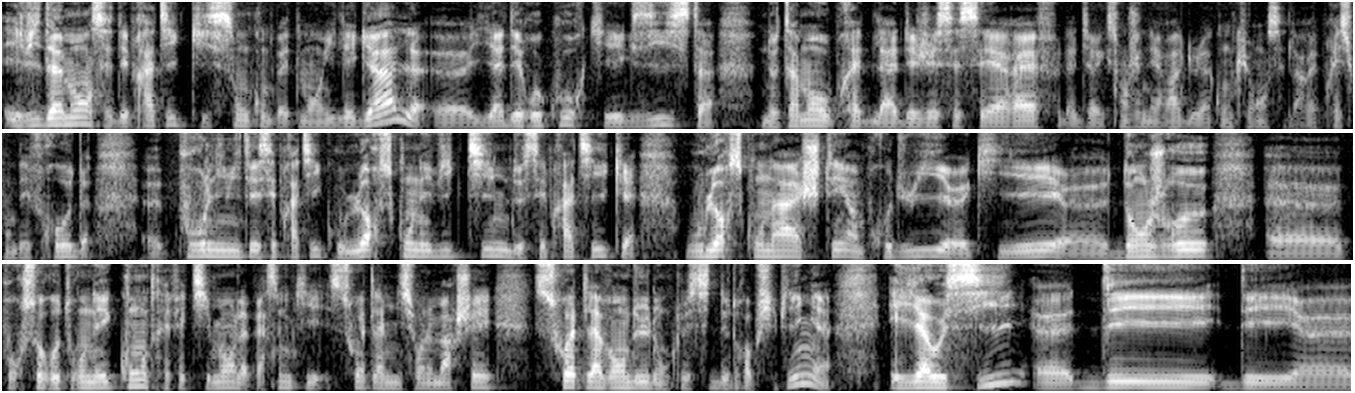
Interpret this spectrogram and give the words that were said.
évidemment, c'est des pratiques qui sont complètement illégales. Il y a des recours qui existent, notamment auprès de la DGCCRF, la Direction générale de la concurrence et de la répression des fraudes, pour limiter ces pratiques ou lorsqu'on est victime de ces pratiques ou lorsqu'on a acheté un produit qui est dangereux pour se retourner contre effectivement la personne qui soit l'a mis sur le marché, soit l'a vendu, donc le site de dropshipping. Et il y a aussi euh, des, euh,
